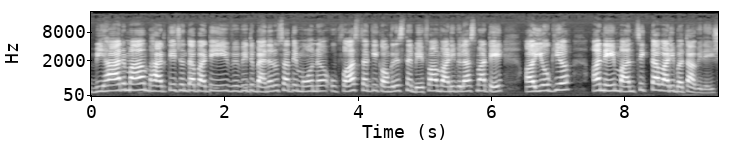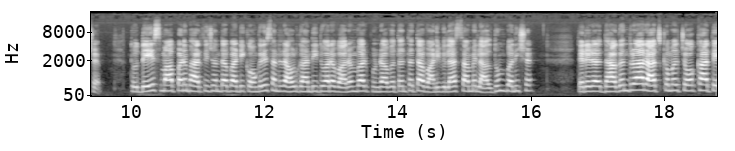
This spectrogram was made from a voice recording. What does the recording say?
બિહારમાં ભારતીય જનતા પાર્ટી વિવિધ બેનરો સાથે મૌન ઉપવાસ થકી કોંગ્રેસને બેફામ વાણી વિલાસ માટે અયોગ્ય અને માનસિકતાવાળી બતાવી રહી છે. તો દેશમાં પણ ભારતીય જનતા પાર્ટી કોંગ્રેસ અને રાહુલ ગાંધી દ્વારા વારંવાર પુનરાવર્તન થતા વાણી વિલાસ સામે લાલધૂમ બની છે. ત્યારે ધાગંદ્રા રાજકમલ ચોક ખાતે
